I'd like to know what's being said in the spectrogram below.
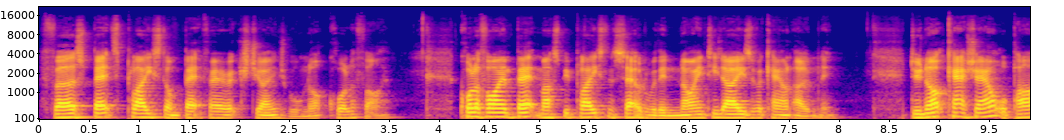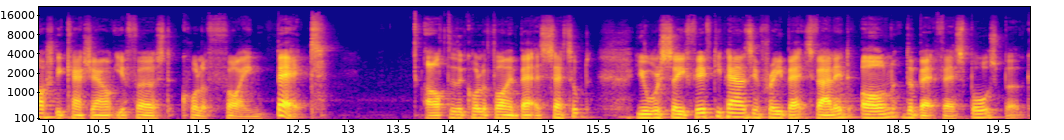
First bets placed on Betfair Exchange will not qualify. Qualifying bet must be placed and settled within 90 days of account opening. Do not cash out or partially cash out your first qualifying bet. After the qualifying bet is settled, you will receive £50 in free bets valid on the Betfair Sportsbook.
